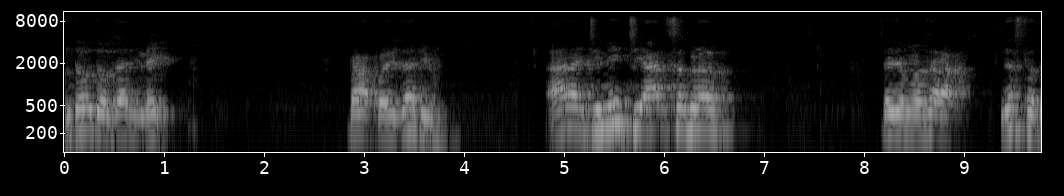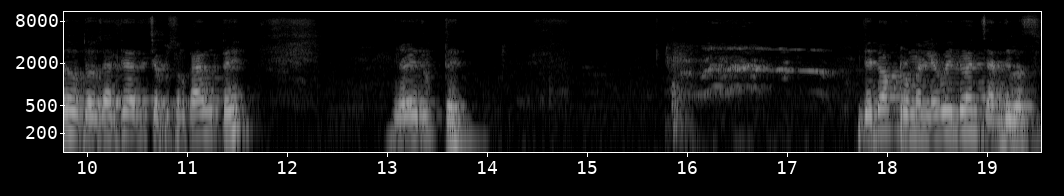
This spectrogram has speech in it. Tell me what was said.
दव दव झाली लई. पळापळी झाली. आणायची न्यायची आर सगळं. त्याच्यामुळं जरा जास्त दव दव झाली. त्या त्याच्यापासून काय होतंय? लय दुखते ते डॉक्टर म्हणले होईल दोन चार दिवस.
